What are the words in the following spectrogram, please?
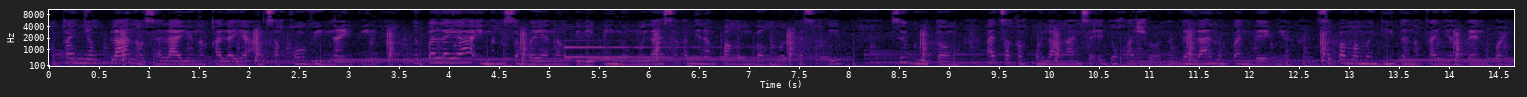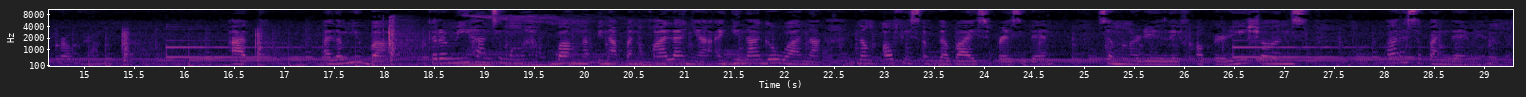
ang kanyang plano sa layo ng kalayaan sa COVID-19 na palayain ang sambayan ng Pilipino mula sa kanilang pangambang magkasakit, sa gutom at sa kakulangan sa edukasyon na dala ng pandemya sa pamamagitan ng kanyang 10-point program. At alam niyo ba, karamihan sa mga hakbang na pinapanukala niya ay ginagawa na ng Office of the Vice President sa mga relief operations para sa pandemya.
